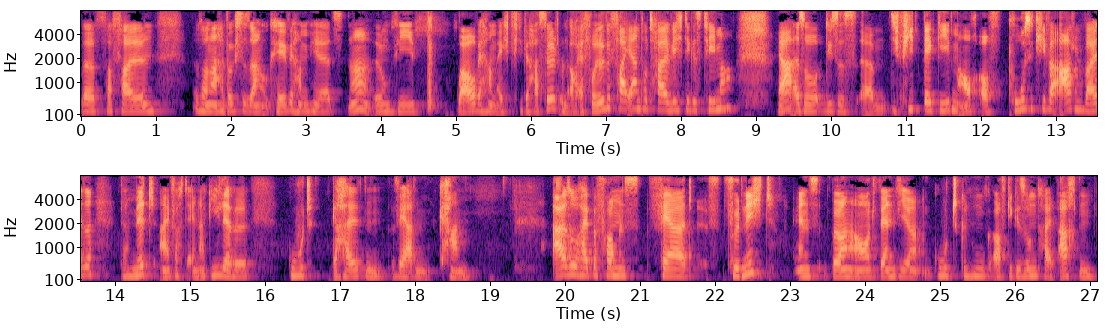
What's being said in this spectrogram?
äh, verfallen, sondern halt wirklich zu sagen, okay, wir haben hier jetzt ne, irgendwie wow, wir haben echt viel gehasselt und auch Erfolge feiern, total wichtiges Thema. Ja, also dieses, ähm, die Feedback geben auch auf positive Art und Weise, damit einfach der Energielevel gut gehalten werden kann. Also High Performance fährt, führt nicht ins Burnout, wenn wir gut genug auf die Gesundheit achten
